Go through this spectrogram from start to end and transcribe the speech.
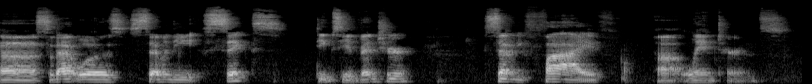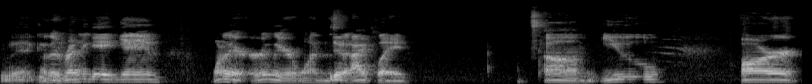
Uh, so that was 76 Deep Sea Adventure, 75 uh, Lanterns. Yeah, game. Renegade game, one of their earlier ones Yeah. that I played. Um, you are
